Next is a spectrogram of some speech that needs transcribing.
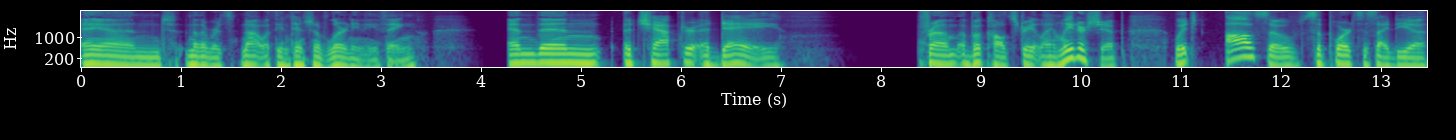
and in other words, not with the intention of learning anything. And then a chapter a day from a book called Straight Line Leadership, which also supports this idea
